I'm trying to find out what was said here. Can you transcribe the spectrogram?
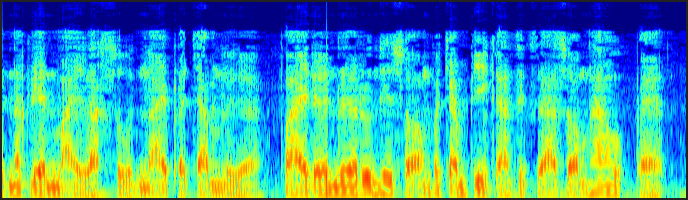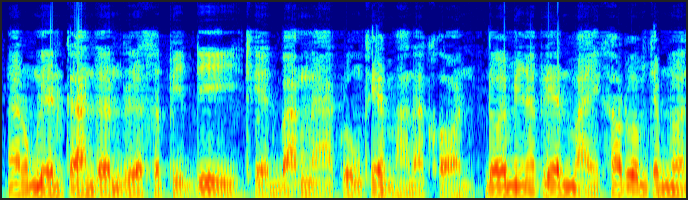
ศนักเรียนใหม่หลักสูตรนายประจำเรือ ฝ่ายเดินเรือรุ่นที่ 2 ประจำปีการศึกษา 2568 ณ โรงเรียนการเดินเรือสปีดดี้ เขตบางนา กรุงเทพมหานคร โดยมีนักเรียนใหม่เข้าร่วมจำนวน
